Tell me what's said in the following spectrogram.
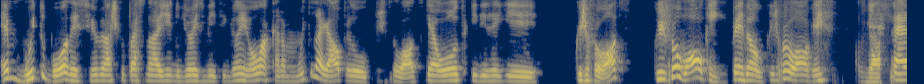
é muito boa nesse filme. Eu acho que o personagem do John Smith ganhou uma cara muito legal pelo Christopher Watts, que é outro que dizem que. Christopher Watts? Christopher Walken, perdão, Christopher Walken. As gafas. É,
